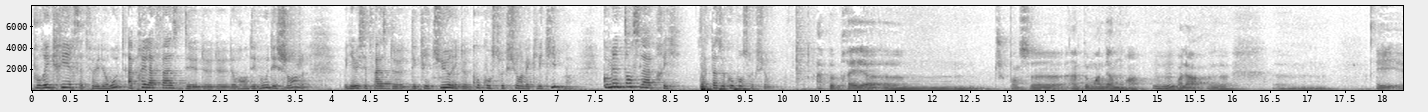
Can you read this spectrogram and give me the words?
pour écrire cette feuille de route, après la phase de, de, de rendez-vous, d'échange, il y a eu cette phase d'écriture et de co-construction avec l'équipe. Combien de temps cela a pris, cette phase de co-construction? À peu près, euh, euh, je pense, euh, un peu moins d'un mois. Mhm. voilà. et,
